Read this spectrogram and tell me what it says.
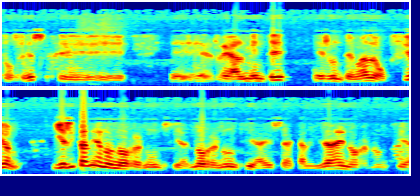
Entonces, eh, eh, realmente es un tema de opción. Y el italiano no renuncia, no renuncia a esa calidad y no renuncia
